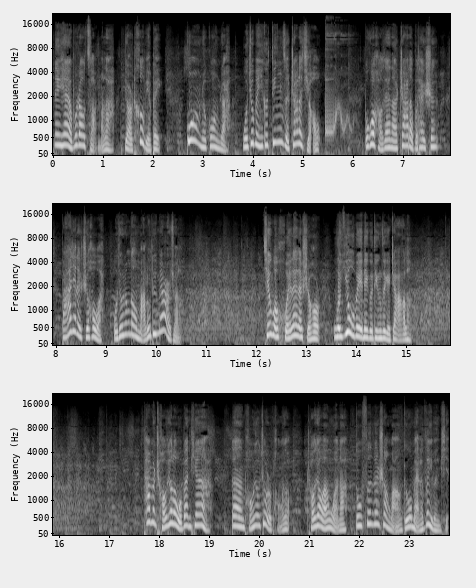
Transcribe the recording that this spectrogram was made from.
那天也不知道怎么了，点儿特别背，逛着逛着，我就被一个钉子扎了脚。不过好在呢，扎的不太深，拔下来之后啊，我就扔到马路对面去了。结果回来的时候，我又被那个钉子给扎了。他们嘲笑了我半天啊，但朋友就是朋友，嘲笑完我呢，都纷纷上网给我买了慰问品。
